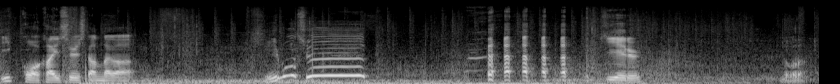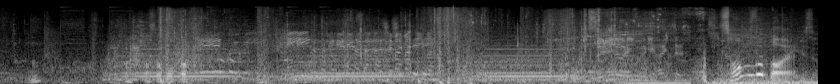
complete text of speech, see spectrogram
1個は回収したんだが。気持ちいい。消える。どこだ？ん？ああそこか。3部隊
